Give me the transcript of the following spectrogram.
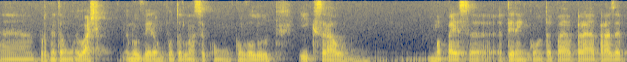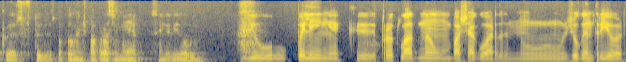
Uh, portanto, então, eu acho que, a meu ver, é um ponta de lança com, com valor e que será um, uma peça a ter em conta para, para, para as épocas futuras, ou pelo menos para a próxima época, sem dúvida alguma. E o Palhinha, que por outro lado não baixa a guarda, no jogo anterior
